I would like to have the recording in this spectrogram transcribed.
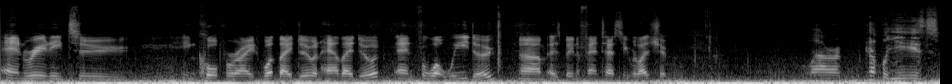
and really to incorporate what they do and how they do it and for what we do um, has been a fantastic relationship. Lara, a couple of years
